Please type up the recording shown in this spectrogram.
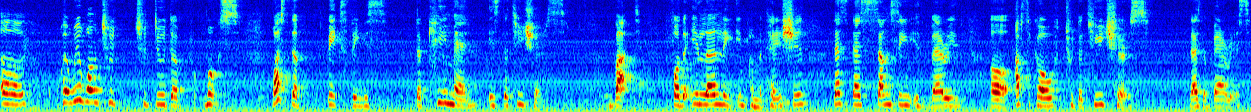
uh, when we want to, to do the MOOCs, what's the big things? The key man is the teachers. But for the e-learning implementation, that's, that's something is very uh, obstacle to the teachers. That's the barriers.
